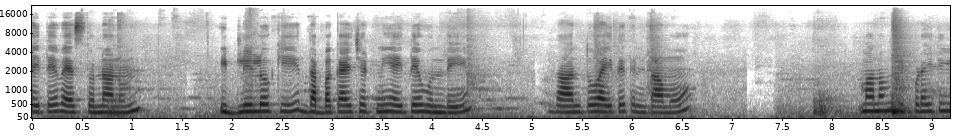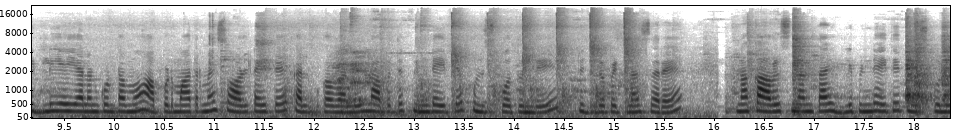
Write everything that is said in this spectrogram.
అయితే వేస్తున్నాను. ఇడ్లీలోకి దబ్బకాయ చట్నీ అయితే ఉంది. దాంతో అయితే తింటాము. మనం ఎప్పుడైతే ఇడ్లీ వేయాలనుకుంటామో అప్పుడు మాత్రమే సాల్ట్ అయితే కలుపుకోవాలి. లేకపోతే పిండి అయితే పులిసిపోతుంది ఫ్రిడ్జ్లో పెట్టినా సరే. నాకు కావాల్సినంత ఇడ్లీ పిండి అయితే తీసుకుని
